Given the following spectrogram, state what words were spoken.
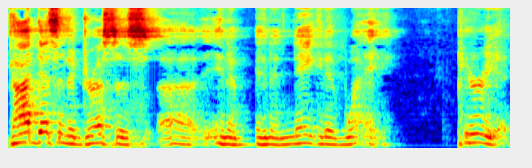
God doesn't address us uh, in, a, in a negative way, period.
